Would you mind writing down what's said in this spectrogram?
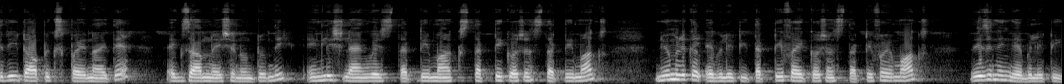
త్రీ టాపిక్స్ పైన అయితే ఎగ్జామినేషన్ ఉంటుంది. English language thirty marks thirty questions thirty marks numerical ability thirty five questions thirty five marks reasoning ability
